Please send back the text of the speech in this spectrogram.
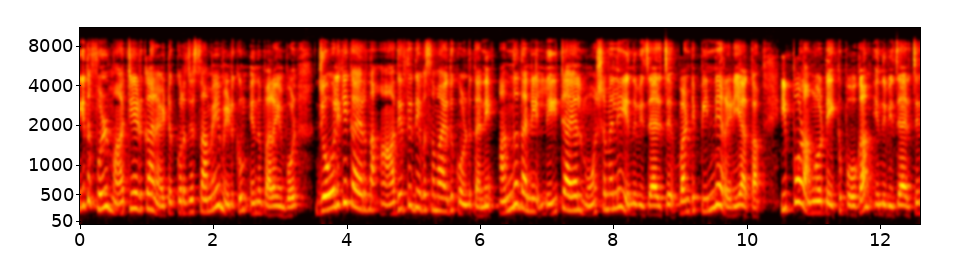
ഇത് ഫുൾ മാറ്റിയെടുക്കാനായിട്ട് കുറച്ച് സമയമെടുക്കും എന്ന് പറയുമ്പോൾ ജോലിക്ക് കയറുന്ന ആദ്യത്തെ ദിവസമായതുകൊണ്ട് തന്നെ അന്ന് തന്നെ ലേറ്റ് ആയാൽ മോശമല്ലേ എന്ന് വിചാരിച്ച് വണ്ടി പിന്നെ റെഡിയാക്കാം ഇപ്പോൾ അങ്ങോട്ടേക്ക് പോകാം എന്ന് വിചാരിച്ച്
